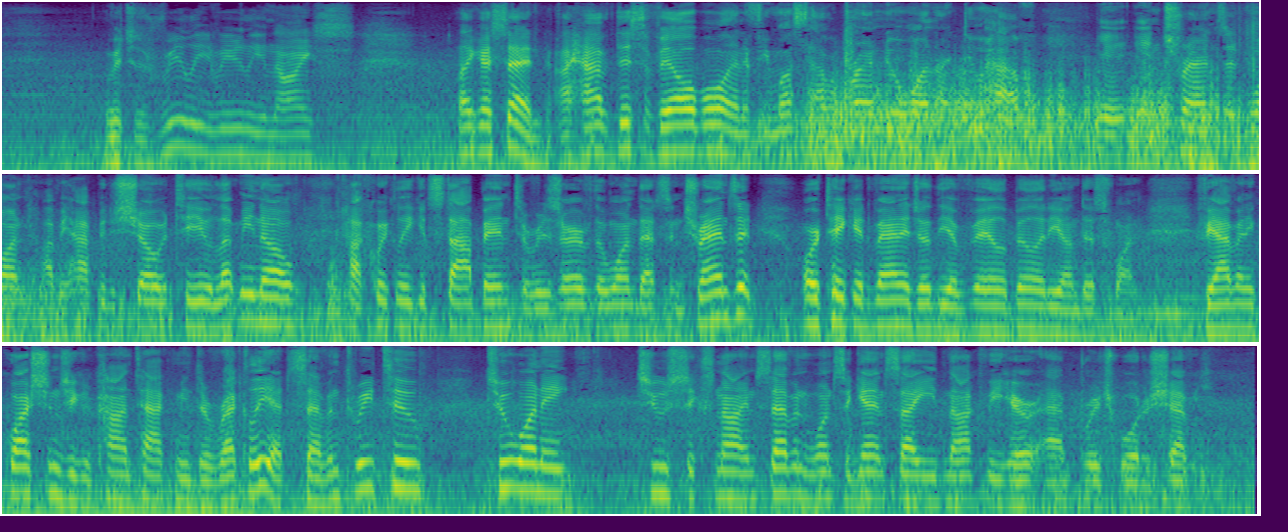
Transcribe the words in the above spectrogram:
which is really, really nice like I said, I have this available, and if you must have a brand new one, I do have an in transit one. I'll be happy to show it to you. Let me know how quickly you could stop in to reserve the one that's in transit or take advantage of the availability on this one. If you have any questions, you can contact me directly at 732 218 2697. Once again, Syed Naqvi here at Bridgewater Chevy.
